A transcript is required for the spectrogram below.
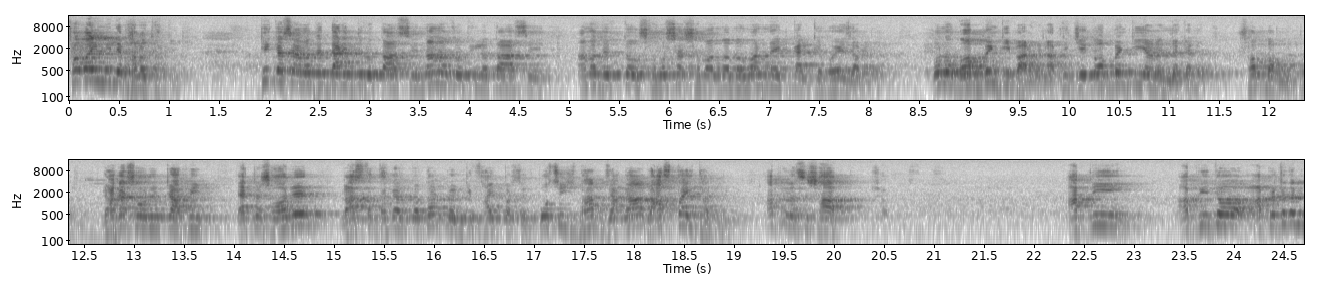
সবাই মিলে ভালো থাকি। ঠিক আছে, আমাদের দারিদ্রতা আছে, নানা জটিলতা আছে, আমাদের তো সমস্যার সমাধান ওভার নাইট কালকে হয়ে যাবে না। কোনো গভর্নমেন্টই পারবে না। আপনি যে গভর্নমেন্টই আনেন না কেন? সম্ভব না। ঢাকা শহরের ট্রাফিক একটা শহরের রাস্তা থাকার কথা টোয়েন্টি ফাইভ পার্সেন্ট পঁচিশ ভাগ জায়গা রাস্তাই থাকবে। আপনার আছে সাত। আপনি আপনি তো আপনাকে তো আমি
